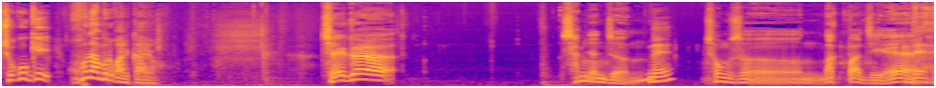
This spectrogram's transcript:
조국이 호남으로 갈까요? 제가 3년 전 네. 총선 막바지에 네.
